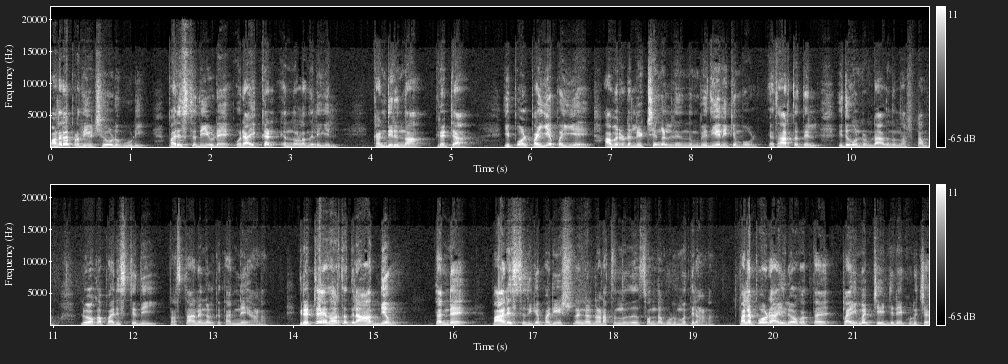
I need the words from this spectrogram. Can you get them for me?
വളരെ പ്രതീക്ഷയോടുകൂടി പരിസ്ഥിതിയുടെ ഒരു ഐക്കൺ എന്നുള്ള നിലയിൽ കണ്ടിരുന്ന ഗ്രറ്റ ഇപ്പോൾ പയ്യെ പയ്യെ അവരുടെ ലക്ഷ്യങ്ങളിൽ നിന്നും വ്യതിചലിക്കുമ്പോൾ യഥാർത്ഥത്തിൽ ഇതുകൊണ്ടുണ്ടാകുന്ന നഷ്ടം ലോക പരിസ്ഥിതി പ്രസ്ഥാനങ്ങൾക്ക് തന്നെയാണ്. ഗ്രറ്റ യഥാർത്ഥത്തിൽ ആദ്യം തന്റെ പാരിസ്ഥിതിക പരീക്ഷണങ്ങൾ നടത്തുന്നത് സ്വന്തം കുടുംബത്തിലാണ്. പലപ്പോഴായി ലോകത്തെ ക്ലൈമറ്റ് ചേഞ്ചിനെ കുറിച്ച്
